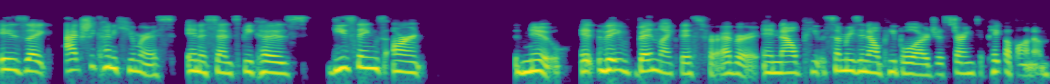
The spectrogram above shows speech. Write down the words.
is like actually kind of humorous in a sense because these things aren't new. It, they've been like this forever, and now pe- some reason now people are just starting to pick up on them.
